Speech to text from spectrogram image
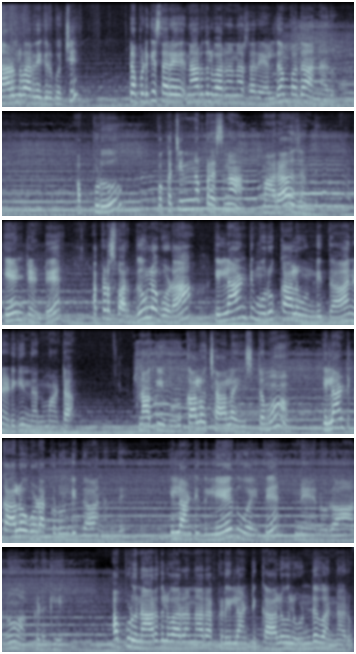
నారదుల వారి దగ్గరికి వచ్చి అప్పటికి సరే నారదుల వారిని అన్నారు సరే వెళ్దాం పదా అన్నారు. అప్పుడు ఒక చిన్న ప్రశ్న మహారాజు అంది. ఏంటంటే అక్కడ స్వర్గంలో కూడా ఇలాంటి మురుక్కాలు ఉండిద్దా అని అడిగింది అనమాట నాకు ఈ మురుకాలో చాలా ఇష్టము. ఇలాంటి కాలువ కూడా అక్కడ ఉండిద్దా అని అంది ఇలాంటిది లేదు అయితే నేను రాను అక్కడికి. అప్పుడు నారదుల వారు అన్నారు అక్కడ ఇలాంటి కాలువలు ఉండవన్నారు.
